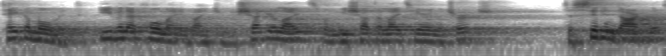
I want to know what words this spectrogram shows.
take a moment, even at home, I invite you to shut your lights when we shut the lights here in the church, to sit in darkness,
